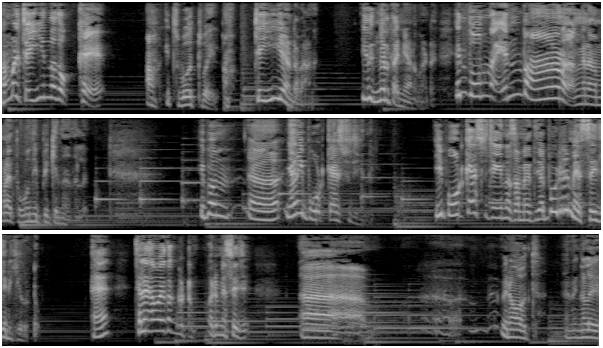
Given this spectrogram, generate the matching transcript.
നമ്മൾ ചെയ്യുന്നതൊക്കെ ആ ഇറ്റ്സ് വർത്ത് വൈൽ ആ ചെയ്യേണ്ടതാണ്. ഇതിങ്ങനെ തന്നെയാണ് വേണ്ടത്. എന്ന് തോന്നുന്ന എന്താണ് അങ്ങനെ നമ്മളെ തോന്നിപ്പിക്കുന്നത് എന്നുള്ളത്? ഇപ്പം ഞാൻ ഈ പോഡ്കാസ്റ്റ് ചെയ്യുന്നത്. ഈ പോഡ്കാസ്റ്റ് ചെയ്യുന്ന സമയത്ത് ചിലപ്പോൾ ഒരു മെസ്സേജ് എനിക്ക് കിട്ടും. ഏ? ചില സമയത്തൊക്കെ കിട്ടും. ഒരു മെസ്സേജ് വിനോദ് നിങ്ങൾ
